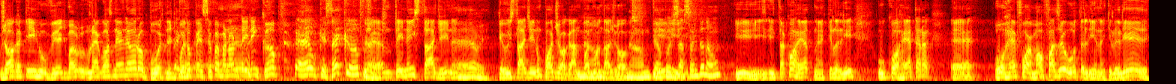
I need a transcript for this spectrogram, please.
joga aqui em Rio Verde, mas o negócio nem é no aeroporto, né? Depois eu pensei, mas nós não tem nem campo. É, o questão é campo, É, gente. não tem nem estádio aí, né? É, ué. Porque o estádio aí não pode jogar, não, pode mandar jogos. Não, não tem E- autorização ainda não. E, e, e tá correto, né? Aquilo ali, o correto era é, ou reformar ou fazer outro ali, né? Aquilo ali.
